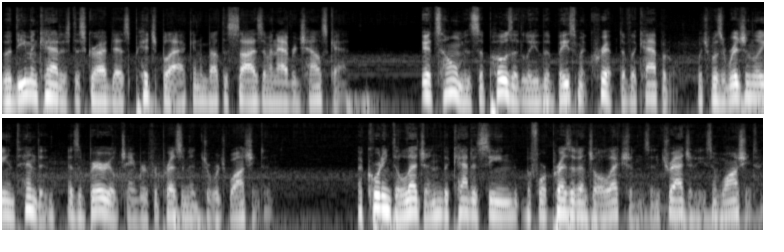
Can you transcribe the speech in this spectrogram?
The demon cat is described as pitch black and about the size of an average house cat. Its home is supposedly the basement crypt of the Capitol, which was originally intended as a burial chamber for President George Washington. According to legend, the cat is seen before presidential elections and tragedies in Washington.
